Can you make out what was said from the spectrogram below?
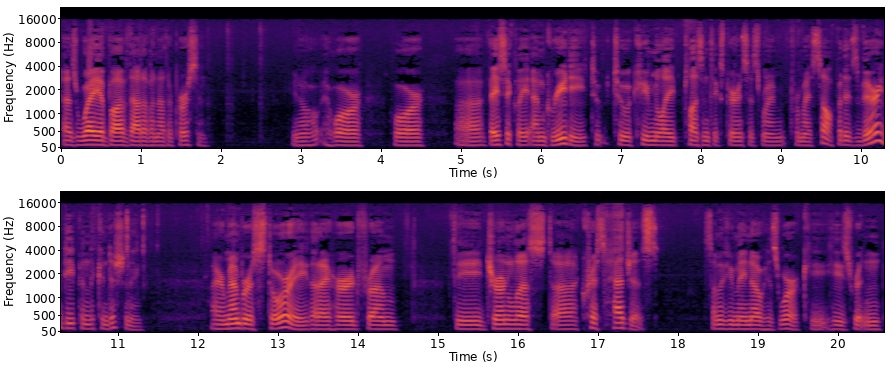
as way above that of another person. You know, or, or uh, basically am greedy to, to accumulate pleasant experiences for, for myself. But it's very deep in the conditioning. I remember a story that I heard from the journalist uh, Chris Hedges. Some of you may know his work. He, he's written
